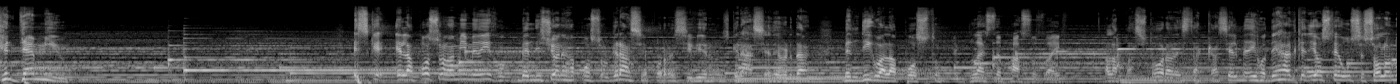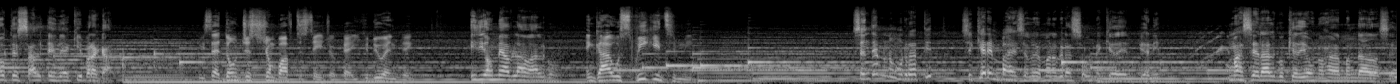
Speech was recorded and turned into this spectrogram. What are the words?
condemn you. Es que el apóstol a mí me dijo, bendiciones apóstol, gracias por recibirnos, gracias de verdad. Bendigo al apóstol, Bless the apostle's life. a la pastora de esta casa. Él me dijo, deja que Dios te use, solo no te saltes de aquí para acá. He said, Don't just jump off the stage, okay? You can do anything. Y Dios me hablaba algo. And God was speaking to me. Sentémonos un ratito. Si quieren, bájense los hermanos, gracias, solo me queda el pianito. Vamos a hacer algo que Dios nos ha mandado hacer.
